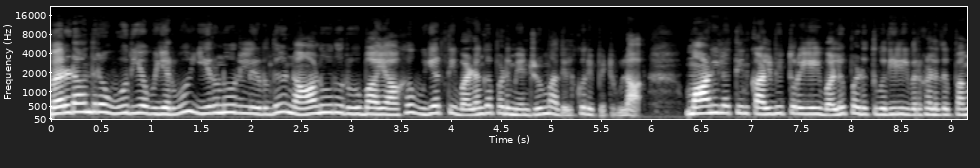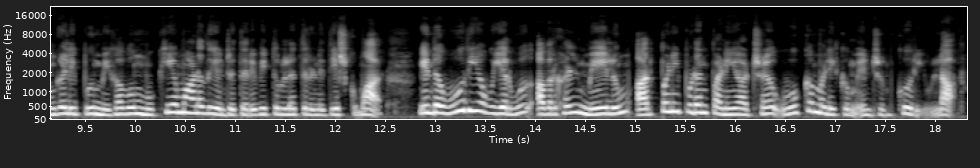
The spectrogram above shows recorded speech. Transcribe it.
வருடாந்திர ஊதிய உயர்வு இருநூறிலிருந்து நானூறு ரூபாயாக உயர்த்தி வழங்கப்படும் என்றும் அதில் குறிப்பிட்டுள்ளார். மாநிலத்தின் கல்வித்துறையை வலுப்படுத்துவதில் இவர்களது பங்களிப்பு மிகவும் முக்கியமானது என்று தெரிவித்துள்ள திரு. நிதிஷ்குமார் இந்த ஊதிய உயர்வு அவர்கள் மேலும் அர்ப்பணிப்புடன் பணியாற்ற ஊக்கமளிக்கும் என்றும் கூறியுள்ளார்.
